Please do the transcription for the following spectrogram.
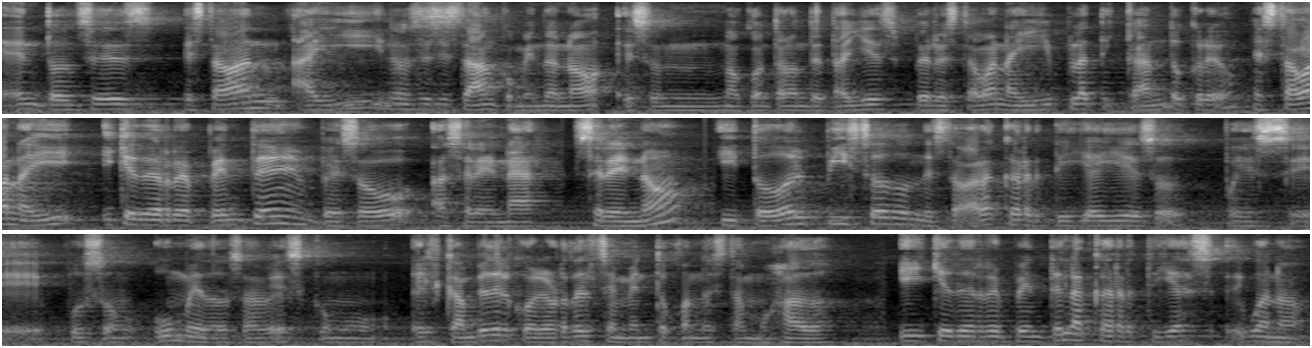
Entonces estaban ahí no sé si estaban comiendo o no eso no contaron detalles pero estaban ahí platicando creo. Estaban ahí y que de repente empezó a serenar. Serenó y todo el piso donde estaba la carretilla y eso, pues se puso húmedo, ¿sabes? Como el cambio del color del cemento cuando está mojado. Y que de repente la carretilla, bueno,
